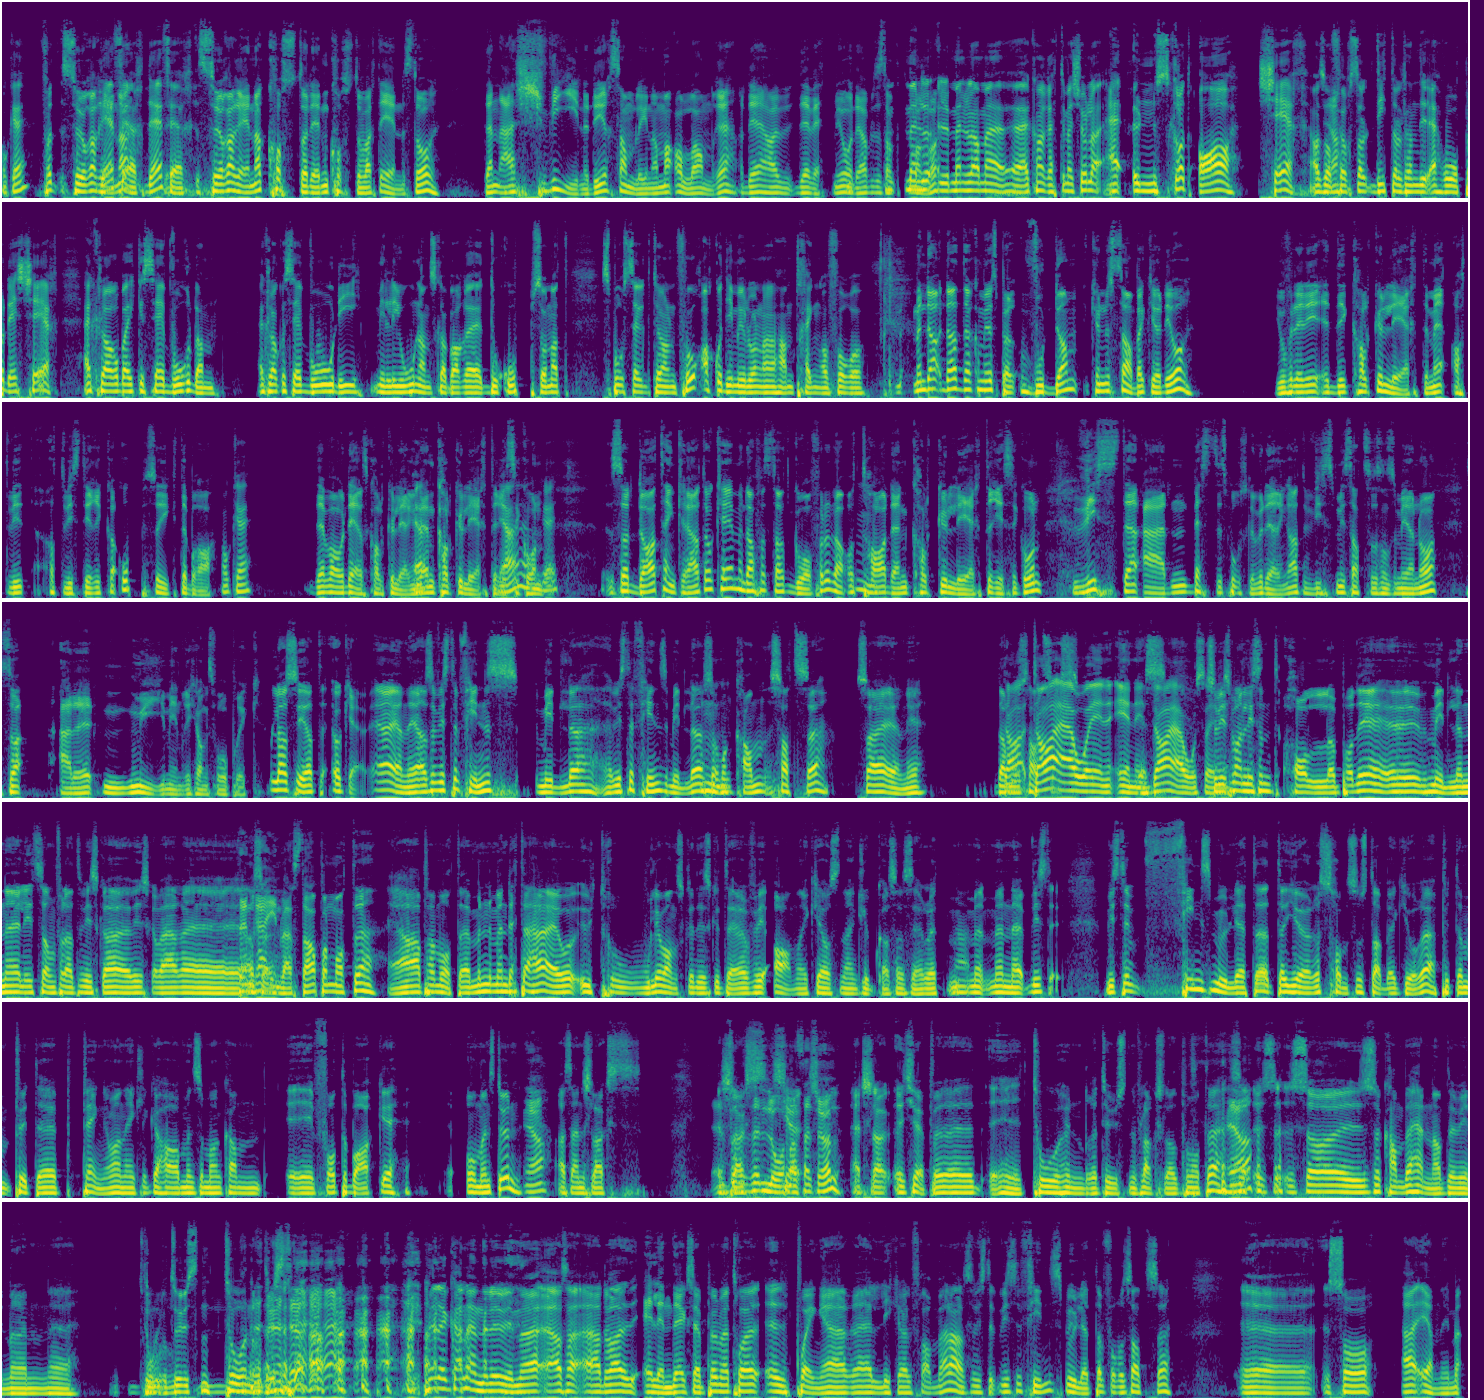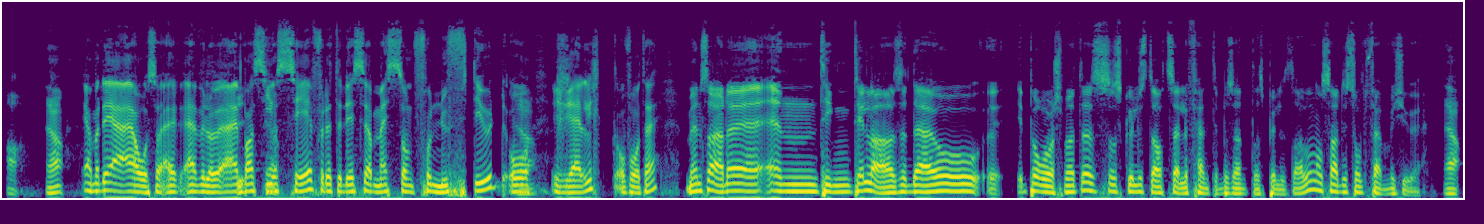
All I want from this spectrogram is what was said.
Ok? For Sør Det er fair. Det er fair. Sør Arena koster det den koster hvert eneste år. Den er svinedyr sammenlignet med alle andre. Det, har, det vet vi jo, det har blitt sagt Men, men la meg, jeg kan rette meg sjøl. Jeg ønsker at A skjer. Altså Ja. først, ditt alternativ. Jeg håper det skjer. Jeg klarer bare ikke se hvordan. Jeg klarer ikke å se hvor de millionene skal bare dukke opp, sånn at sportsdirektøren får akkurat de millionene han trenger for å Men da, da, da kan vi jo spørre, hvordan kunne Stabæk gjøre det i år? Jo, fordi de, de kalkulerte med at, vi, at hvis de rykka opp, så gikk det bra. Ok. Det var jo deres kalkulering. Ja. Den kalkulerte Ja, ja, risikoen. Så da tenker jeg at ok, men da får Start gå for det, da. Og Mm. ta den kalkulerte risikoen. Hvis det er den beste sportslige vurderinga at hvis vi satser sånn som vi gjør nå, så er det mye mindre sjanse for opprykk. La oss si at Ok, jeg er enig. Altså, hvis det finnes midler, hvis det midler mm. som man kan satse, så er jeg enig. Da, Da, da er jeg jo enig. Yes. Da er jeg også enig. Så hvis man liksom holder på de eh, midlene litt sånn for at vi skal, vi skal være eh, Det er en altså- regnværsdag, på en måte. Ja, på en måte. Men, men dette her er jo utrolig vanskelig å diskutere, for vi aner ikke hvordan den klubbkassa ser ut. Nei. Men, men eh, hvis, det, hvis det finnes muligheter til å gjøre sånn som Stabæk gjorde, putte, putte penger man egentlig ikke har, men som man kan eh, få tilbake om en stund, Ja. altså en slags en slags lån av seg sjøl. kjøpe eh, 200 000 flakslodd, på en måte, Ja. så, så, så, så kan det hende at du vinner en eh, 200 000. 200 000. men det kan hende du vinner. Altså, ja, det var et elendig eksempel, men jeg tror eh, poenget er eh, likevel framme. Altså, hvis, det, hvis det finnes muligheter for å satse, eh, så er jeg enig med A. Ja. Ja, men det er jeg også. Jeg, jeg, vil, jeg bare sier se for dette, det ser mest sånn fornuftig ut og reelt å få til. Men så er det en ting til. da. Altså, det er jo, eh, På årsmøtet så skulle Start selge 50% av spillestallen, og så har de solgt 25 Ja.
